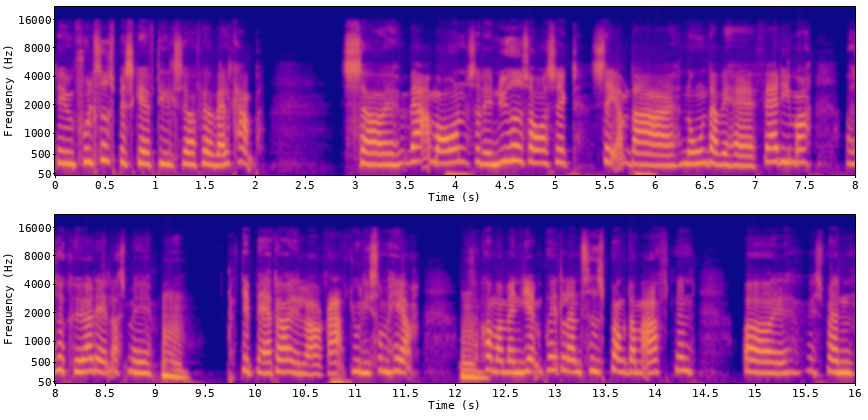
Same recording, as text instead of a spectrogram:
det er en fuldtidsbeskæftigelse at føre valgkamp. Så øh, hver morgen, så det er nyhedsoversigt, se om der er nogen, der vil have fat i mig, og så kører det ellers med mm. Debatter eller radio, ligesom her. Mm. Så kommer man hjem på et eller andet tidspunkt om aftenen, og øh, hvis man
